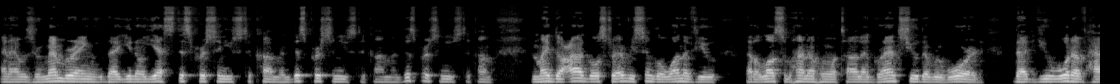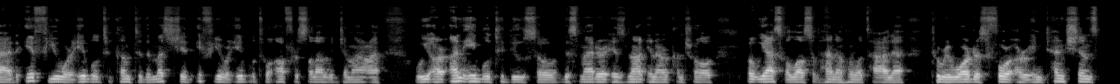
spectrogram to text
And I was remembering that, you know, yes, this person used to come and this person used to come and this person used to come. And my dua goes to every single one of you that Allah subhanahu wa ta'ala grants you the reward that you would have had if you were able to come to the masjid, if you were able to offer salah with jama'ah. We are unable to do so. This matter is not in our control. But we ask Allah subhanahu wa ta'ala to reward us for our intentions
